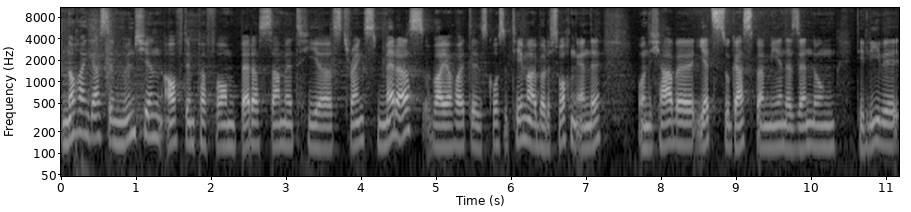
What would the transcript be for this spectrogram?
Noch ein Gast in München auf dem Perform Better Summit hier. Strengths Matters war ja heute das große Thema über das Wochenende. Und ich habe jetzt zu Gast bei mir in der Sendung die liebe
